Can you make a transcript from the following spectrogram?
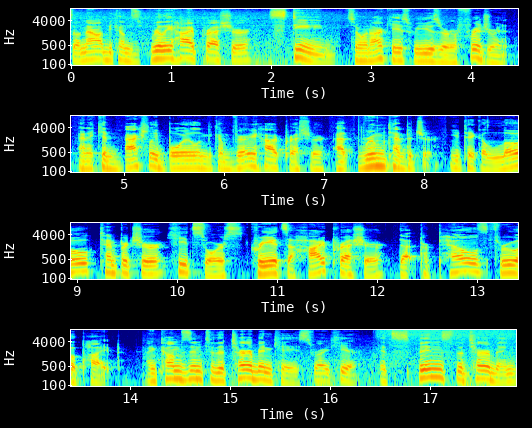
So now it becomes really high pressure steam. So in our case, we use a refrigerant and it can actually boil and become very high pressure at room temperature. You take a low temperature heat source, creates a high pressure that propels through a pipe and comes into the turbine case right here. It spins the turbine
